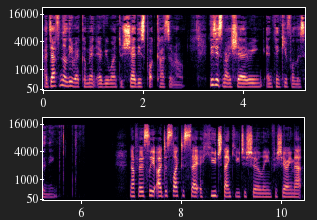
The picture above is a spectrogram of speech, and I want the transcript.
I definitely recommend everyone to share this podcast around. This is my sharing and thank you for listening. Now, firstly, I'd just like to say a huge thank you to Sher Leen for sharing that.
